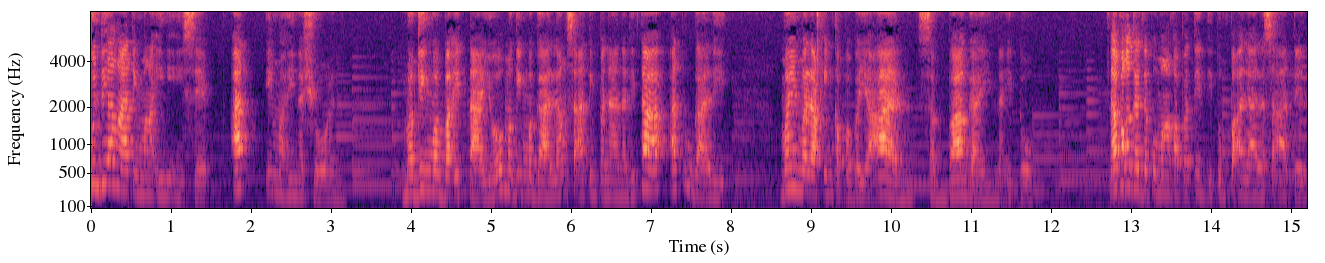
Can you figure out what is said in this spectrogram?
kundi ang ating mga iniisip at imahinasyon. Maging mabait tayo, maging magalang sa ating pananalita at ugali. May malaking kapabayaan sa bagay na ito. Napakaganda po mga kapatid itong paalala sa atin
